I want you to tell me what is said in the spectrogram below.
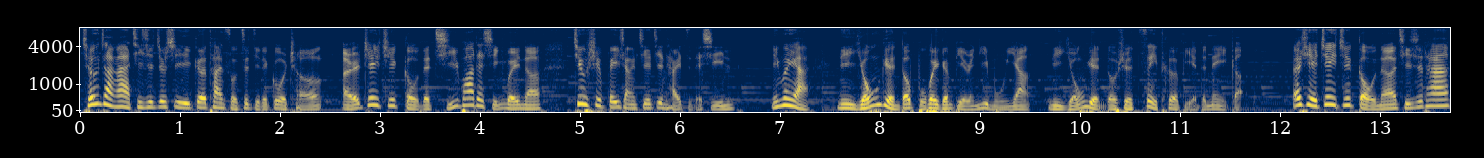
成长啊，其实就是一个探索自己的过程。而这只狗的奇葩的行为呢，就是非常接近孩子的心。因为呀，你永远都不会跟别人一模一样，你永远都是最特别的那个。而且这只狗呢，其实它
